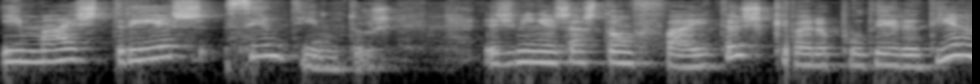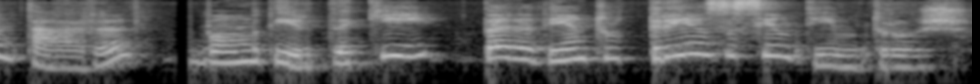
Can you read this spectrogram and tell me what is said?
e mais 3 centímetros. As minhas já estão feitas, que para poder adiantar, vão medir daqui para dentro 13 centímetros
